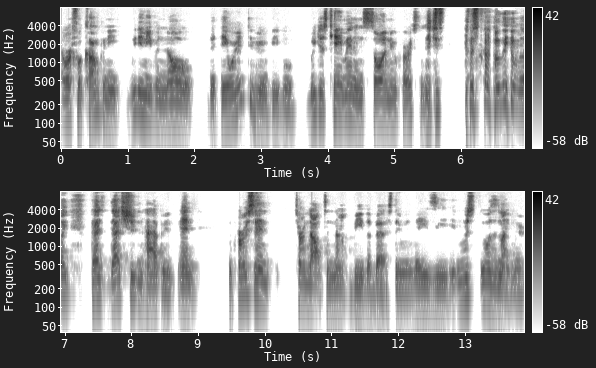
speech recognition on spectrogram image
I worked for a company. We didn't even know that they were interviewing people. We just came in and saw a new person. It's unbelievable. Like that, that shouldn't happen. And the person turned out to not be the best. They were lazy. It was, it was a nightmare.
